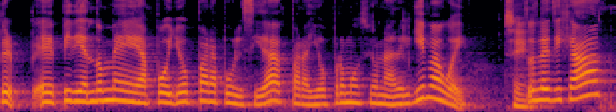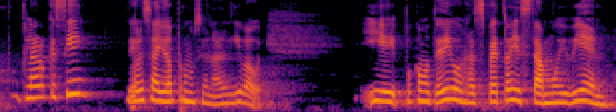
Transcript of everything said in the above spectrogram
eh, pidiéndome apoyo para publicidad, para yo promocionar el giveaway. Entonces les dije, ah, claro que sí, yo les ayudo a promocionar el giveaway. Y pues, como te digo, respeto y está muy bien.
